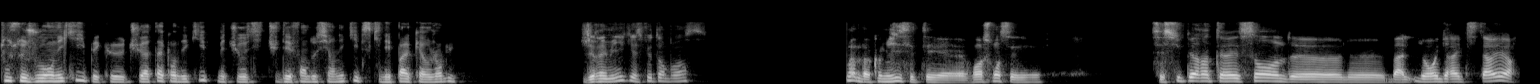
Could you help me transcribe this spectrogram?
tout se joue en équipe et que tu attaques en équipe, mais tu aussi tu défends aussi en équipe, ce qui n'est pas le cas aujourd'hui. Jérémy, qu'est-ce que tu en penses? Ouais, bah, Comme je dis, c'était euh, franchement c'est c'est super intéressant de le, bah, le regard extérieur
